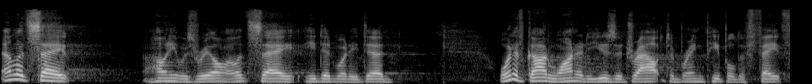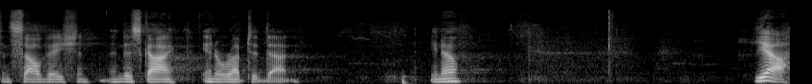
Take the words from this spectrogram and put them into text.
And let's say Honi was real. Let's say he did what he did. What if God wanted to use a drought to bring people to faith and salvation, and this guy interrupted that? You know? Yeah.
